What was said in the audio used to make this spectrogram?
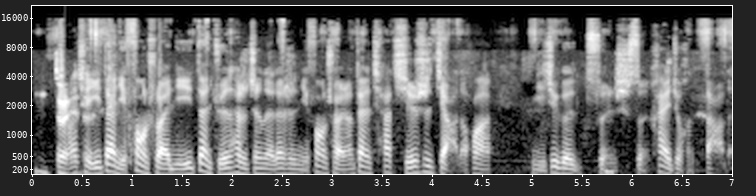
嗯对，而且一旦你放出来，你一旦觉得它是真的，但是你放出来，然后但是它其实是假的话，你这个损失损害就很大的。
